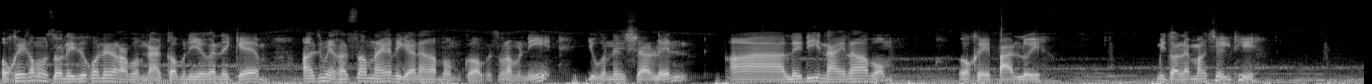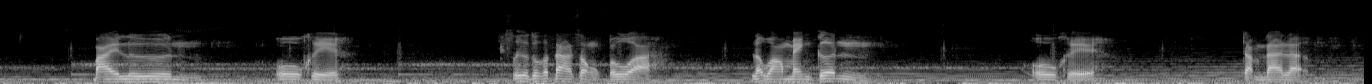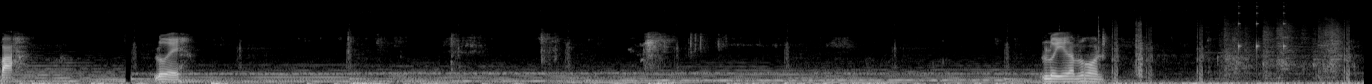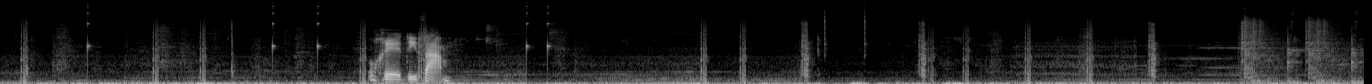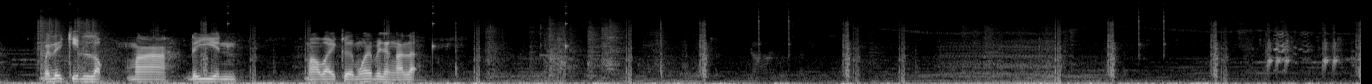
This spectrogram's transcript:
โอเคครับผมสวัสดีทุกคนด้วยนะครับผมนะก็วันนี้อยู่กันในเกมอาจะมีคัสซัมไนท์กันอีกแล้วนะครับผมก็สำหรับวันนี้อยู่กันในชาเลนจ์อ่าเลดี้ไนท์นะครับผม โอเคปาเลย มีตัวอะไรบ้างเช็คอีกทีปลายลืนโอเค ซื้อตุ๊กตาสองตัว ระวังแมงเกิลโอเคจำได้ละปะเลย ลุยครับทุกคนโอเคตีสามไม่ได้กินหรอกมาได้ยินมาไวเกินมันก็เป็นอย่างนั้นแหละ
